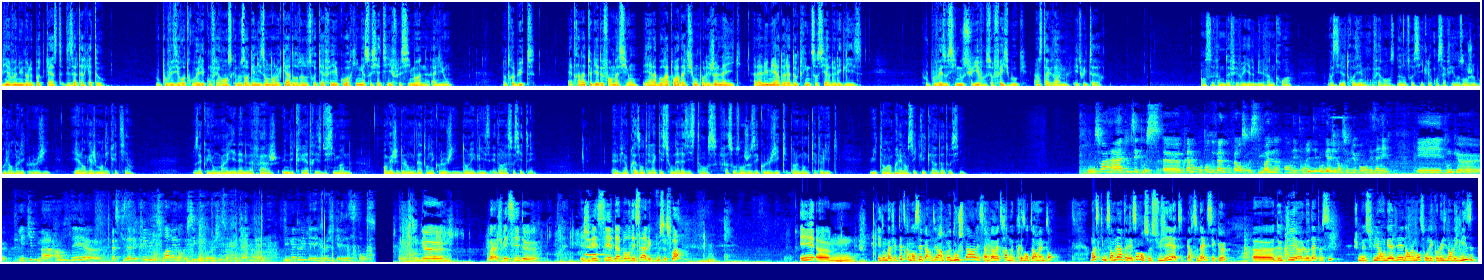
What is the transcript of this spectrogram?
Bienvenue dans le podcast des Altercato. Vous pouvez y retrouver les conférences que nous organisons dans le cadre de notre café et coworking associatif Le Simone à Lyon. Notre but Être un atelier de formation et un laboratoire d'action pour les jeunes laïcs à la lumière de la doctrine sociale de l'Église. Vous pouvez aussi nous suivre sur Facebook, Instagram et Twitter. En ce 22 février 2023, voici la troisième conférence de notre cycle consacré aux enjeux brûlants de l'écologie et à l'engagement des chrétiens. Nous accueillons Marie-Hélène Lafage, une des créatrices du Simone, engagée de longue date en écologie dans l'Église et dans la société. Elle vient présenter la question des résistances face aux enjeux écologiques dans le monde catholique, huit ans après l'encyclique Laudato Si. Bonsoir à toutes et tous. Euh, vraiment contente de faire une conférence au Simone en ayant été engagée dans ce lieu pendant des années. Et donc euh, l'équipe m'a invitée euh, parce qu'ils avaient prévu une soirée dans le cycle écologie sur ce thème les catholiques et l'écologie et les résistances. Donc voilà, je vais essayer d'aborder ça avec vous ce soir. Et, et donc bah, je vais peut-être commencer par dire un peu d'où je parle et ça me permettra de me présenter en même temps. Moi, ce qui me semblait intéressant dans ce sujet, à titre personnel, c'est que euh, depuis euh, l'Audate aussi, je me suis engagée énormément sur l'écologie dans l'Église.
